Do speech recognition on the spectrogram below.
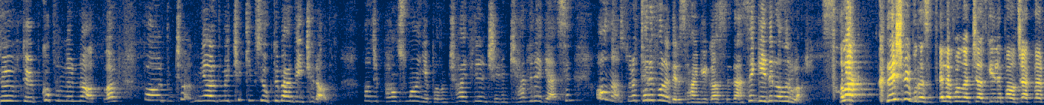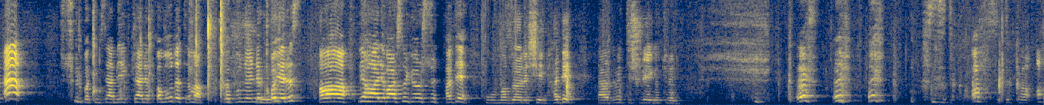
Dövüp dövüp kapının önüne attılar. Bağırdım çağırdım yardım edecek kimse yoktu ben de içeri aldım. Azıcık pansuman yapalım çay filan içelim kendine gelsin. Ondan sonra telefon ederiz hangi gazetedense gelir alırlar. Salak! Kreş mi burası? Telefon açacağız gelip alacaklar. Ha? Sür bakayım sen bir iki tane pamuğu da tamam. Kapının önüne koyarız. Aa ne hali varsa görsün. Hadi. Olmaz öyle şey hadi yardım et de şuraya götürelim. Öf öf öf. Sıdıka ah Sıdıka ah.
